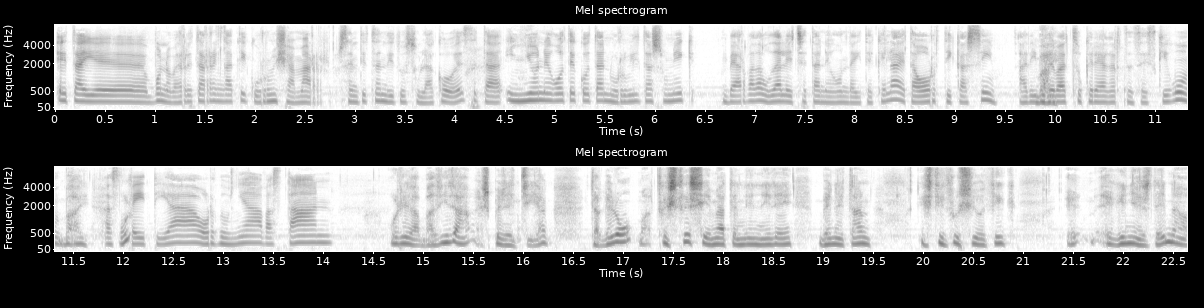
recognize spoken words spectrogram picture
eta e, bueno, berritarrengatik urrun xamar sentitzen dituzulako, ez? Eta inon egotekotan hurbiltasunik behar bada udaletxetan egon daitekela, eta hortik hasi, adibide Bai. batzuk ere agertzen zaizkigun. Bai, Azpeitia, orduña, bastan, hori da, badira esperientziak, eta gero, ba, tristezi ematen din nire, benetan instituziotik e, egin ez dena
